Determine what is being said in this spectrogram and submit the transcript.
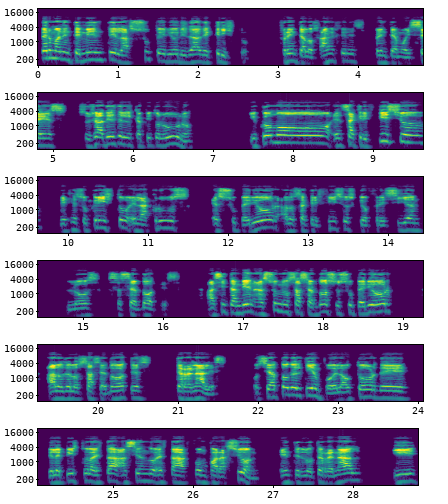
permanentemente la superioridad de Cristo frente a los ángeles, frente a Moisés, eso ya desde el capítulo 1, y cómo el sacrificio de Jesucristo en la cruz es superior a los sacrificios que ofrecían los sacerdotes. Así también asume un sacerdocio superior a lo de los sacerdotes terrenales. O sea, todo el tiempo el autor de, la epístola está haciendo esta comparación entre lo terrenal y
